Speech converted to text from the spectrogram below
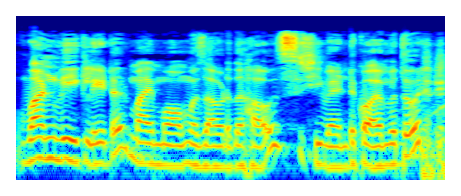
One week later, my mom was out of the house. She went to Coimbatore.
